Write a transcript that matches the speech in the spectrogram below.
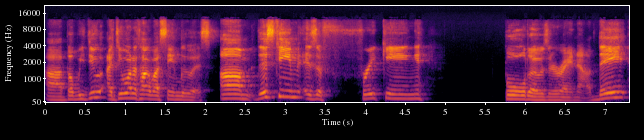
Uh, but we do. I do want to talk about St. Louis. Um, this team is a freaking bulldozer right now. They.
